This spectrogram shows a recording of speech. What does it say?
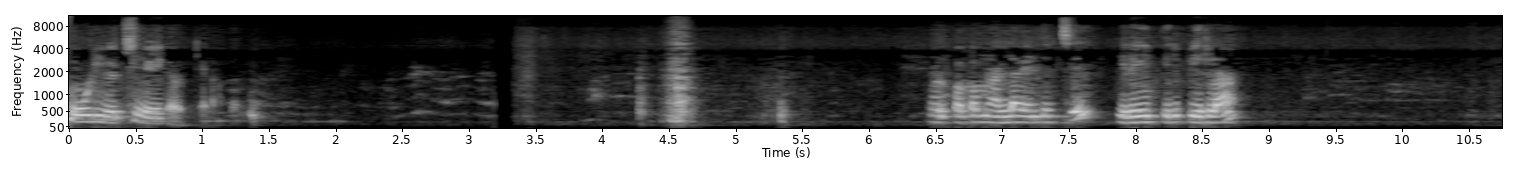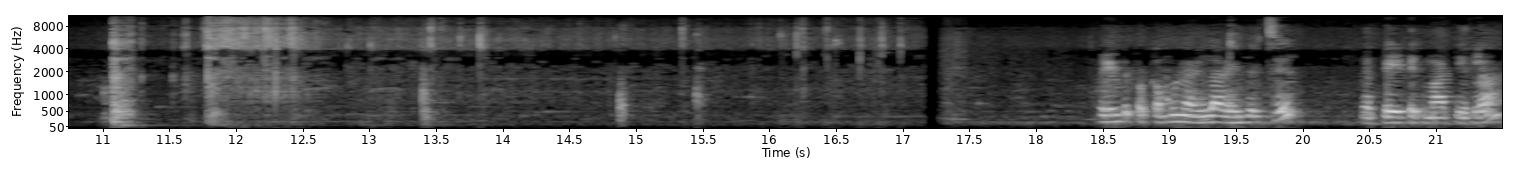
மூடி வச்சு வேக வைக்கலாம் ஒரு பக்கம் நல்லா வெந்துருச்சு இதையும் திருப்பிடலாம் ரெண்டு பக்கமும் நல்லா வெந்துருச்சு இந்த பிளேட்டுக்கு மாத்திரலாம்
